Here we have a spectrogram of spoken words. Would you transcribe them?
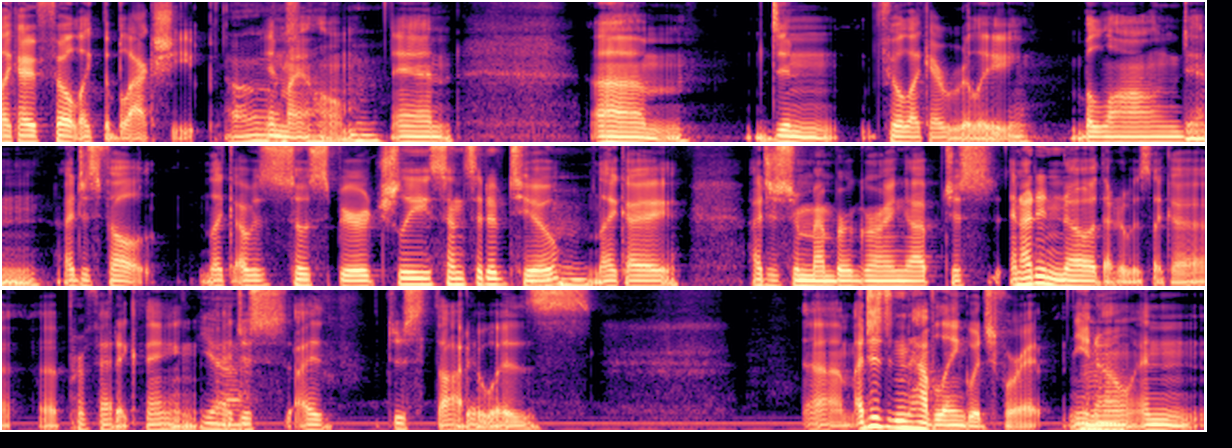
like i felt like the black sheep Oh, in my home and um didn't feel like i really belonged and i just felt like i was so spiritually sensitive too Mhm. like i i just remember growing up just and i didn't know that it was like a, a prophetic thing Yeah. i just i just thought it was um, I just didn't have language for it, you Mhm. know. And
